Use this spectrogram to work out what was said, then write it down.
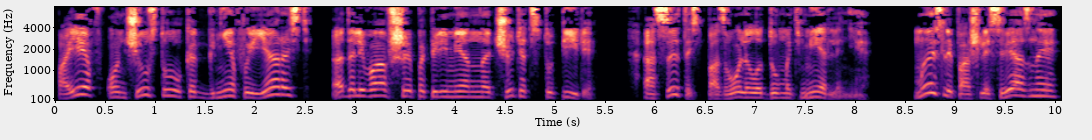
Поев, он чувствовал, как гнев и ярость, одолевавшие попеременно, чуть отступили, а сытость позволила думать медленнее. Мысли пошли связанные,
